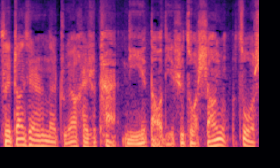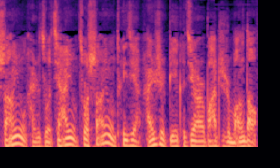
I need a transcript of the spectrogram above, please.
所以张先生呢，主要还是看你到底是做商用、做商用还是做家用。做商用推荐还是别克 GL 八，这是王道。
